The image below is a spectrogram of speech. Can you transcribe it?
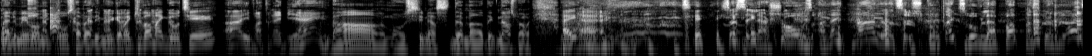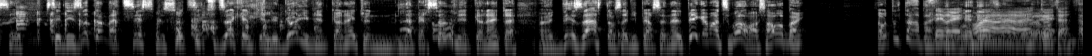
M'allumer mon micro, ça va aller mieux. Comment il va, Mike Gauthier? Ah, il va très bien. Bon, moi aussi, merci de demander. Non, c'est pas vrai. Hey, euh, Ça, c'est la chose. Honnêtement, là, je suis content que tu rouvres la porte parce que moi, c'est, c'est des automatismes, ça. Tu sais, tu dis à quelqu'un, le gars, il vient de connaître une, la personne vient de connaître un, un désastre dans sa vie personnelle. Puis comment tu vas? Ah, ça va bien. Ça va tout le temps bien. C'est vrai. Ouais, ouais, ouais, tout le temps. Ah,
